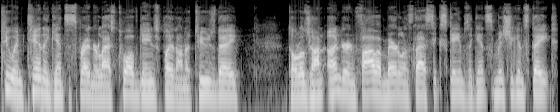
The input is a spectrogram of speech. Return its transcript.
2 and 10 against the spread in their last 12 games played on a Tuesday. Total's gone under in five of Maryland's last six games against Michigan State,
